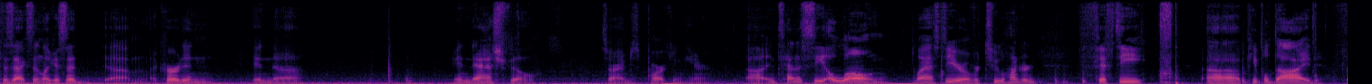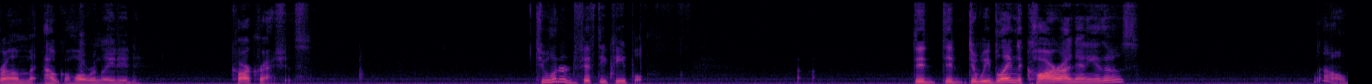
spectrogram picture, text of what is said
this, accident, like I said, um, occurred in in uh, in Nashville. Sorry, I'm just parking here. Uh, in Tennessee alone, last year, over 250 uh, people died from alcohol related car crashes. 250 people. Did, did, did we blame the car on any of those? No.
